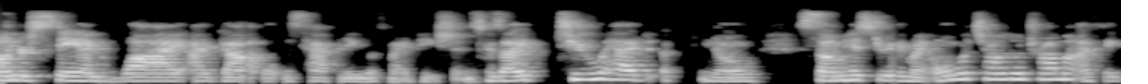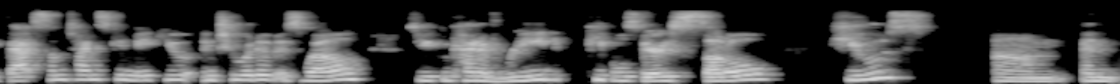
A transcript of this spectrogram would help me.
understand why I got what was happening with my patients because I too had you know some history of my own with childhood trauma. I think that sometimes can make you intuitive as well, so you can kind of read people's very subtle cues um, and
